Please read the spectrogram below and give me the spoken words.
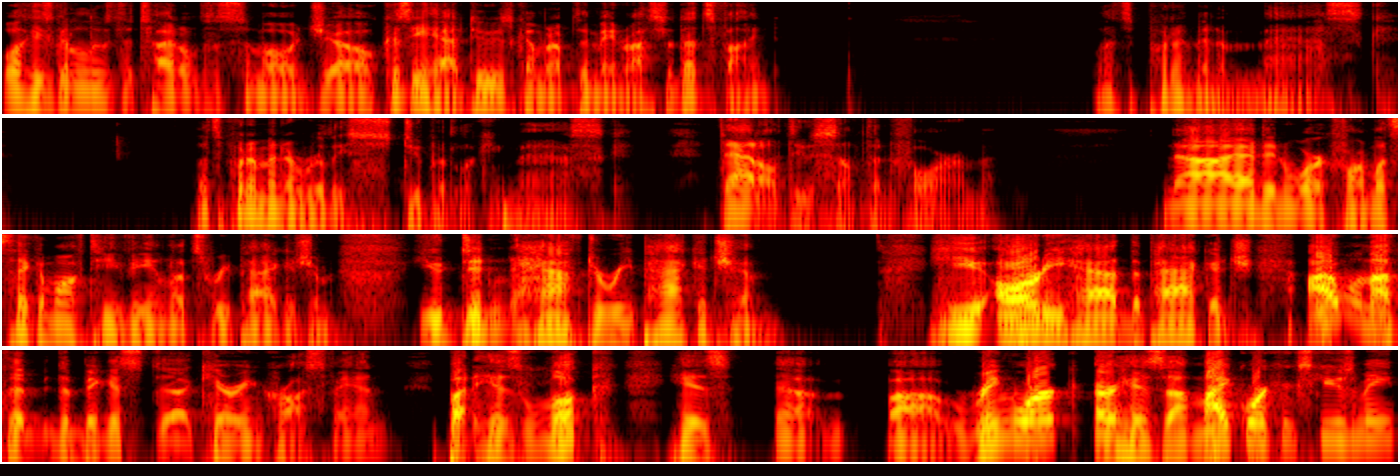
well, he's going to lose the title to Samoa Joe because he had to. He was coming up to the main roster. That's fine. Let's put him in a mask. Let's put him in a really stupid looking mask. That'll do something for him. Nah, that didn't work for him. Let's take him off TV and let's repackage him. You didn't have to repackage him. He already had the package. I am not the, the biggest uh, Karrion Kross fan, but his look, his uh, uh, ring work, or his uh, mic work, excuse me,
